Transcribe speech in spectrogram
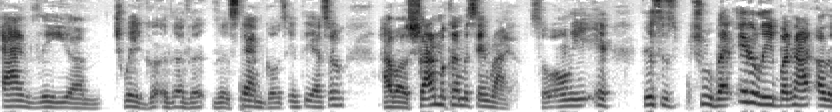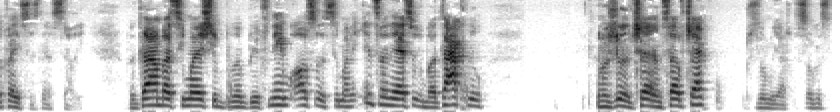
and the um, the, the, stem goes into the Esrog. Aval Sharmakam is in Raya. So only eh, this is true about Italy, but not other places necessarily. Vagamba Simonish Bifnim, also the Simoni inside the Esrog, but Daknu. Moshe himself check, presumably after Sukkot.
